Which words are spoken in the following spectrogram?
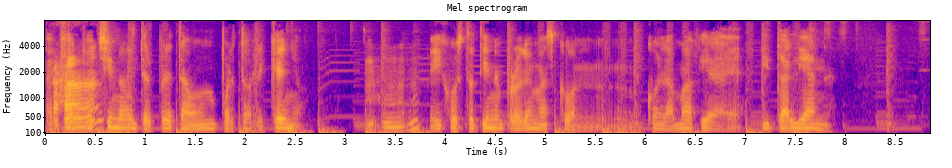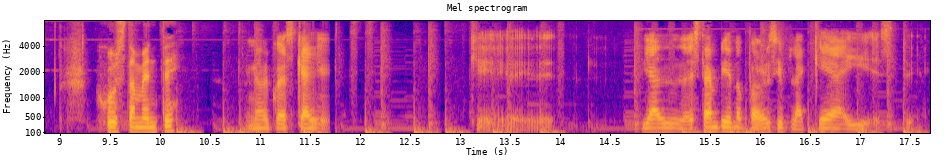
Aquí. Al Pacino interpreta a un puertorriqueño. Y justo tienen problemas con, con la mafia eh, italiana. Justamente. No recuerdas que hay que ya están viendo para ver si flaquea y este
